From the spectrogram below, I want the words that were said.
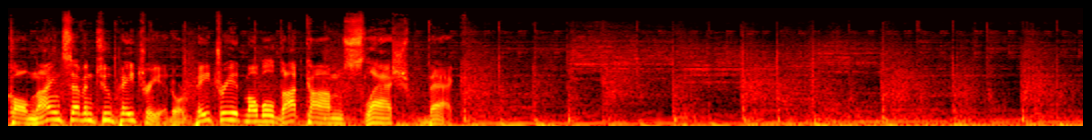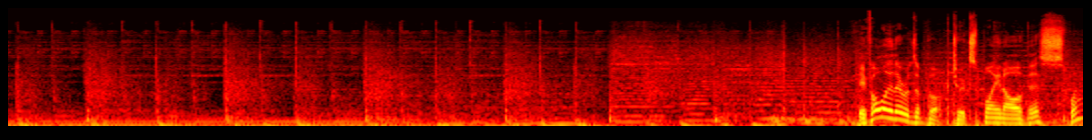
Call 972 Patriot or PatriotMobile.com slash Beck. If only there was a book to explain all of this. Well,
